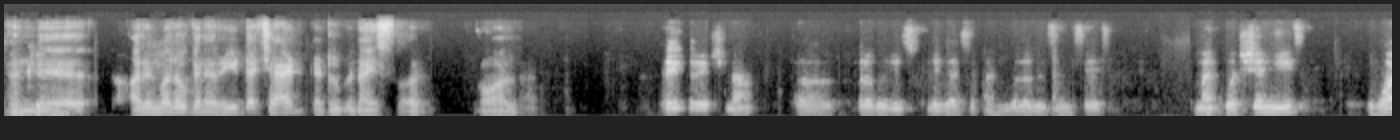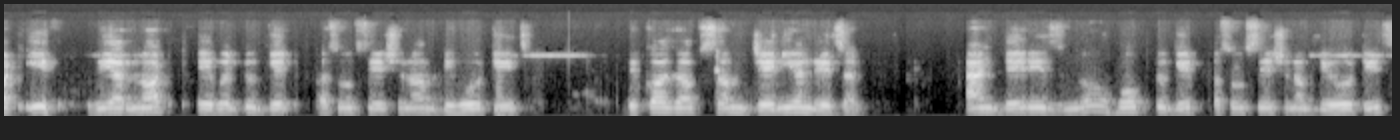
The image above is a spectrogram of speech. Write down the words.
And okay. Arun Malu, can you read the chat? That will be nice for all. Hare Krishna. Uh, Prabhuji's please accept my humble says, My question is what if we are not able to get association of devotees because of some genuine reason and there is no hope to get association of devotees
